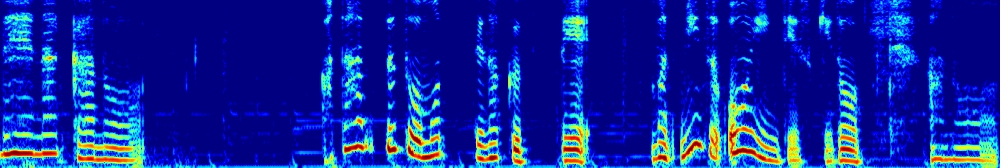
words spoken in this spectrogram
ねえ、なんかあの、当たると思ってなくって、まあ、人数多いんですけど、あの、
